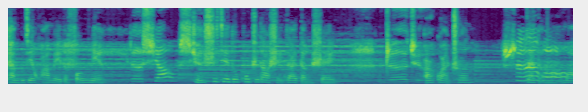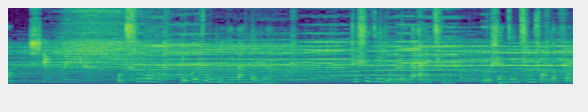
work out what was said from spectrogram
看不见华美的封面。全世界都不知道谁在等谁，而管春在等毛毛。我希望有个如你一般的人。这世界有人的爱情如山间清爽的风，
